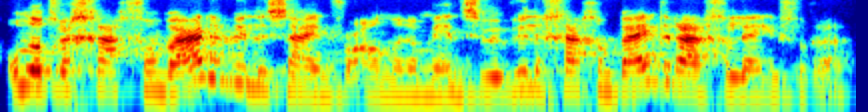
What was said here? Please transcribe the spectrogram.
omdat we graag van waarde willen zijn voor andere mensen. We willen graag een bijdrage leveren.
